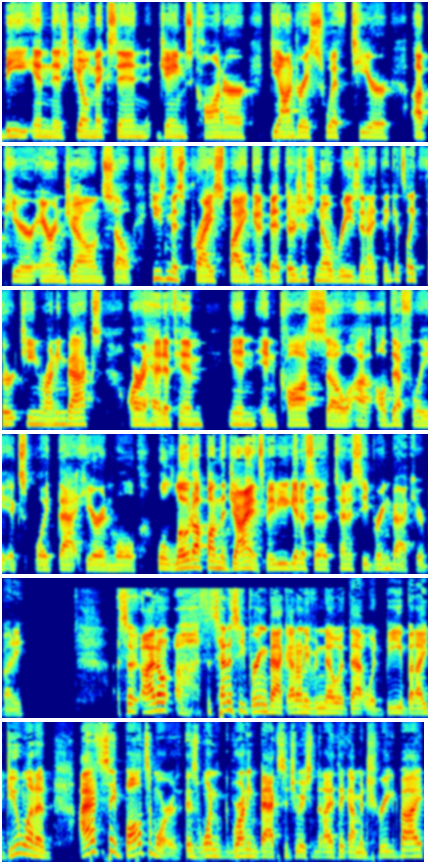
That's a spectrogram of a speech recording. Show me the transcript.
be in this Joe Mixon, James Conner, D'Andre Swift tier up here, Aaron Jones. So he's mispriced by a good bit. There's just no reason. I think it's like 13 running backs are ahead of him in in cost. So uh, I'll definitely exploit that here, and we'll we'll load up on the Giants. Maybe you get us a Tennessee bring back here, buddy. So I don't uh, the Tennessee bring back. I don't even know what that would be, but I do want to. I have to say Baltimore is one running back situation that I think I'm intrigued by,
